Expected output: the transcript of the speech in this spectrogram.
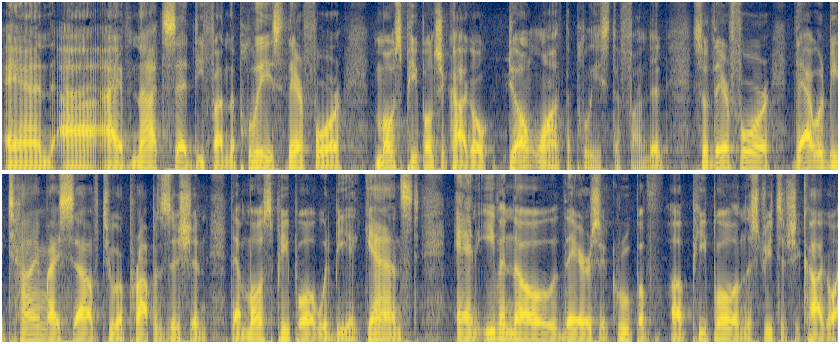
and uh, I have not said defund the police, therefore most people in Chicago don't want the police to fund it. So therefore that would be tying myself to a proposition that most people would be against. And even though there's a group of, of people in the streets of Chicago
